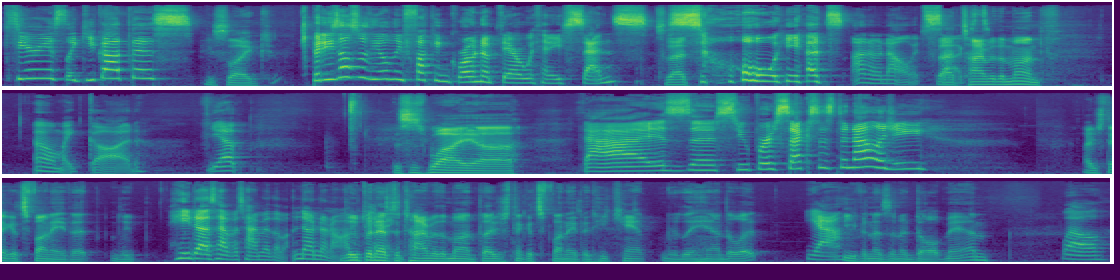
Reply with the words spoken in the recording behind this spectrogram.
serious? Like, you got this? He's like But he's also the only fucking grown up there with any sense. So that- so he has I don't know. It's that time of the month. Oh my god. Yep. This is why uh That is a super sexist analogy. I just think it's funny that Lu- He does have a time of the month. No, no, no. Lupin has a time of the month. I just think it's funny that he can't really handle it, Yeah. even as an adult man. Well,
